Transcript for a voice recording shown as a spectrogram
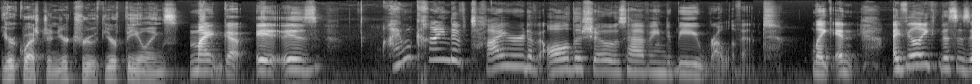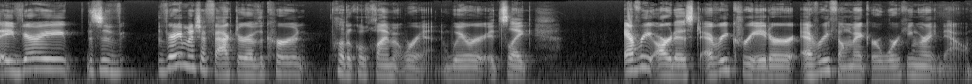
Your question, your truth, your feelings. might go it is I'm kind of tired of all the shows having to be relevant. Like and I feel like this is a very this is very much a factor of the current political climate we're in where it's like every artist, every creator, every filmmaker working right now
